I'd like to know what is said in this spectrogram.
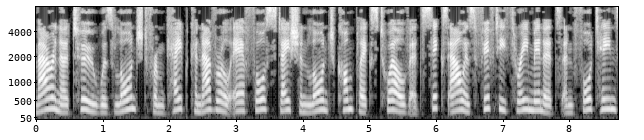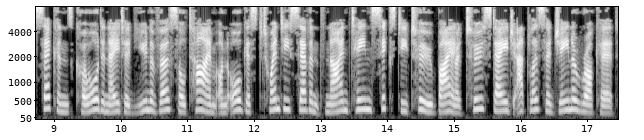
Mariner 2 was launched from Cape Canaveral Air Force Station Launch Complex 12 at 6 hours 53 minutes and 14 seconds Coordinated Universal Time on August 27, 1962 by a two-stage Atlas Agena rocket.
